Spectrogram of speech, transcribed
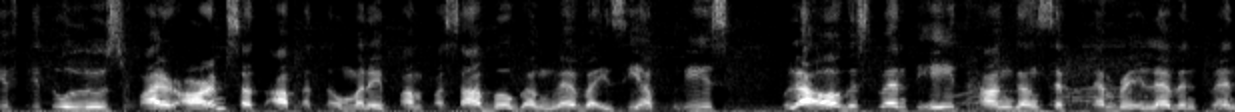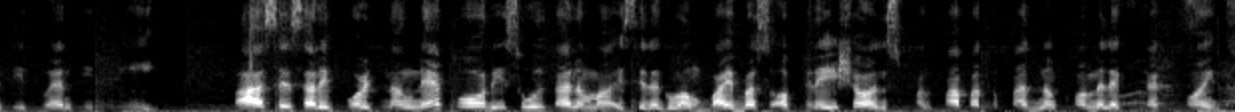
52 loose firearms at apat na umanay pampasabog ang Nueva Ecija Police mula August 28 hanggang September 11, 2023. Base sa report ng NEPO, resulta ng mga isinagawang bypass operations, pagpapatupad ng COMELEC checkpoints,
